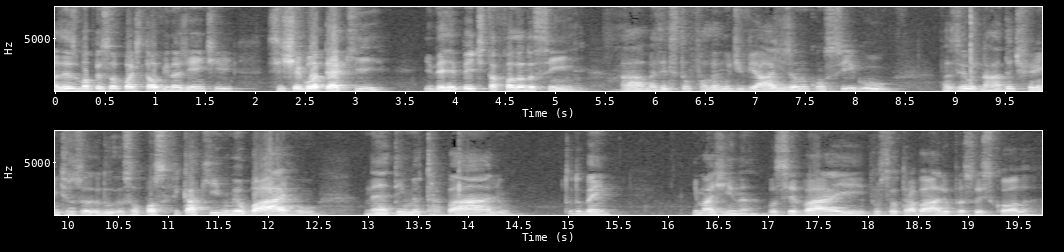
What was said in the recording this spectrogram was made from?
Às vezes uma pessoa pode estar ouvindo a gente, se chegou até aqui e de repente está falando assim: Ah, mas eles estão falando de viagens, eu não consigo fazer nada diferente, eu só, eu só posso ficar aqui no meu bairro, né? Tenho meu trabalho. Tudo bem. Imagina, você vai para o seu trabalho, para sua escola.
